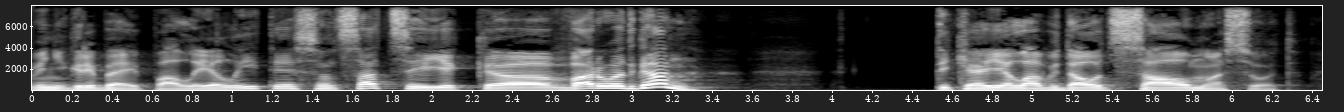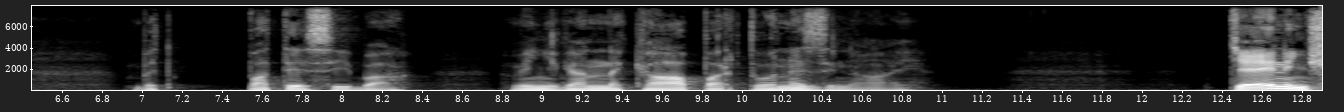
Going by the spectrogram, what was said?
viņa gribēja palielīties un sacīja, ka varot gan, tikai ja labi daudz salmu esot, bet patiesībā viņa gan nekā par to nezināja. Ķēniņš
